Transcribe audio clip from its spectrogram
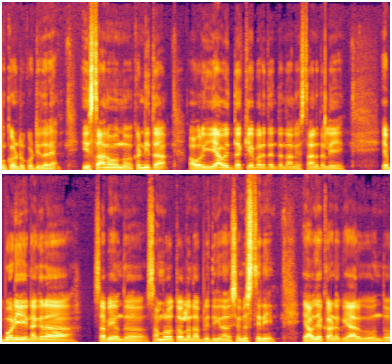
ಮುಖಂಡರು ಕೊಟ್ಟಿದ್ದಾರೆ. ಈ ಸ್ಥಾನವನ್ನು ಖಂಡಿತ ಅವರಿಗೆ ಯಾವ ಧಕ್ಕೆ ಬರುತ್ತೆ ಅಂತ ನಾನು ಈ ಸ್ಥಾನದಲ್ಲಿ ಹೆಬ್ಬೋಡಿ ನಗರ ಸಭೆಯ ಒಂದು ಸಮರೋತ್ತೋಲನ ಅಭಿವೃದ್ಧಿಗೆ ನಾನು ಶ್ರಮಿಸ್ತೀನಿ. ಯಾವುದೇ ಕಾರಣಕ್ಕೂ ಯಾರಿಗೂ ಒಂದು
